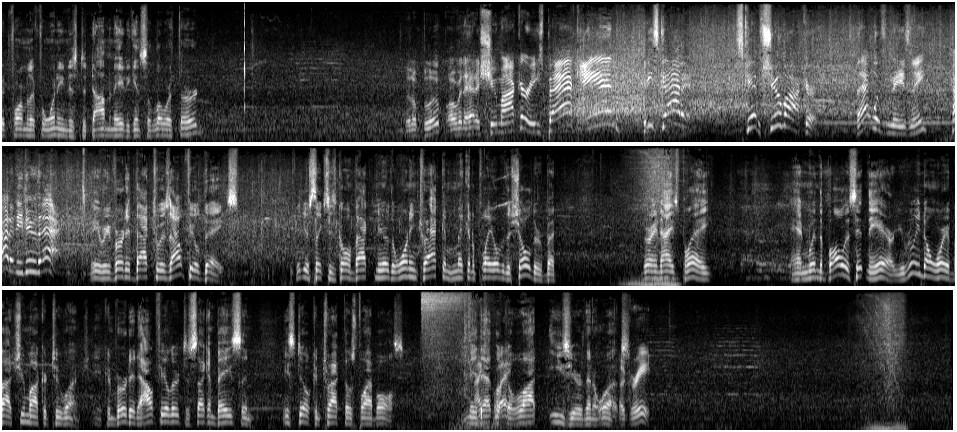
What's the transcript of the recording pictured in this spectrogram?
Good formula for winning is to dominate against the lower third. Little bloop over the head of Schumaker. He's back and he's got it. Skip Schumaker. That wasn't easy. How did he do that? He reverted back to his outfield days. He just thinks he's going back near the warning track and making a play over the shoulder, but very nice play. And when the ball is hit in the air, you really don't worry about Schumaker too much. He converted outfielder to second base, and he still can track those fly balls. Made Nice that play. look a lot easier than it was. Agreed.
